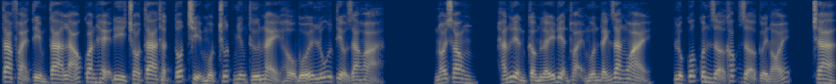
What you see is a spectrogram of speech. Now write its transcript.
ta phải tìm ta lão quan hệ đi cho ta thật tốt trị một chút những thứ này hậu bối lũ tiểu gia hỏa. Nói xong, hắn liền cầm lấy điện thoại muốn đánh ra ngoài, lục quốc quân dợ khóc dở cười nói, cha,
